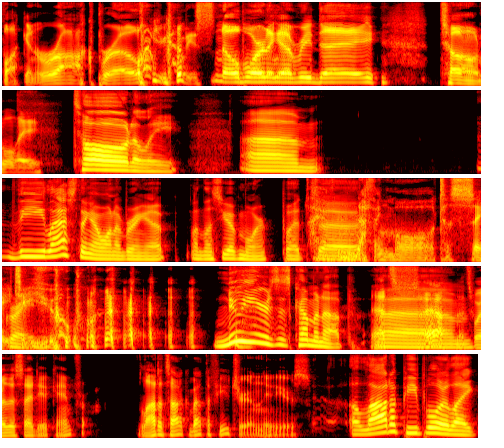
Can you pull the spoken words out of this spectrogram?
fucking rock, bro. You're gonna be snowboarding every day. Totally. Totally. Um the last thing I want to bring up, unless you have more, but I have uh, nothing more to say to you. New Year's is coming up. That's yeah, Um, that's where this idea came from. A lot of talk about the future in New Year's. a lot of people are like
